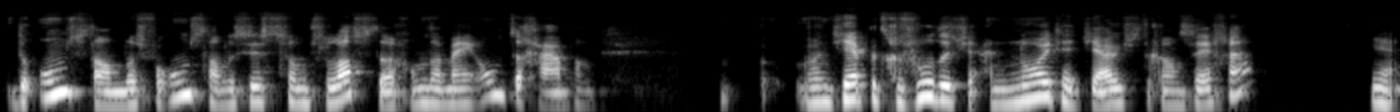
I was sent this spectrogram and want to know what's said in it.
de omstanders, voor omstanders is het soms lastig om daarmee om te gaan. Want, want je hebt het gevoel dat je nooit het juiste kan zeggen. Ja.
